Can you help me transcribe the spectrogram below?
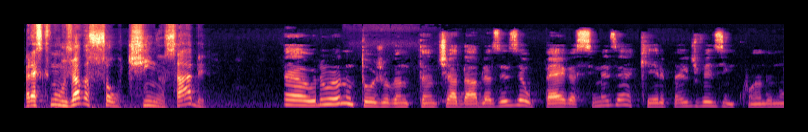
Parece que não joga soltinho, sabe? É, eu não, eu não tô jogando tanto de AW. Às vezes eu pego assim, mas é aquele, pego de vez em quando. Não...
